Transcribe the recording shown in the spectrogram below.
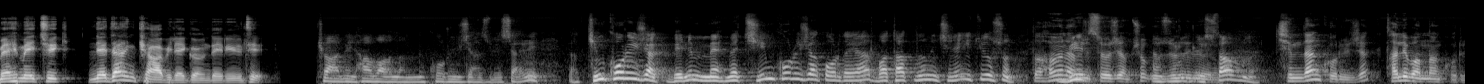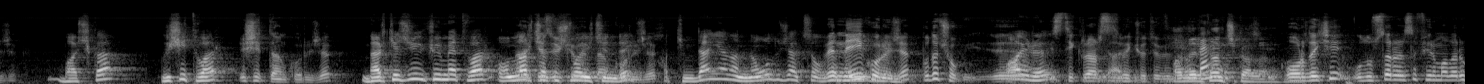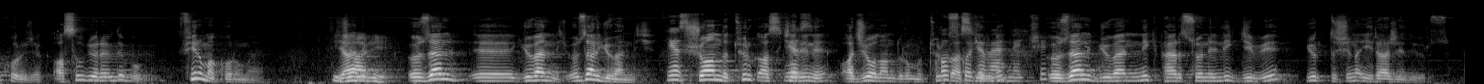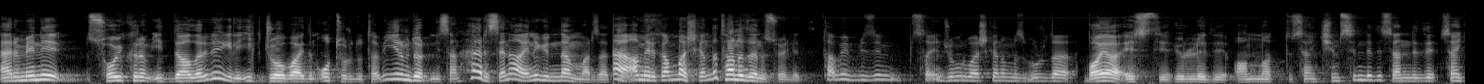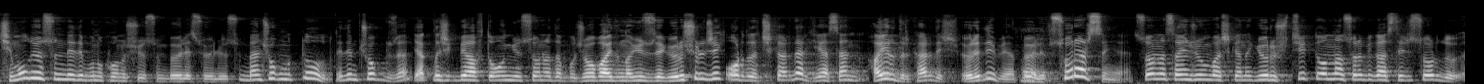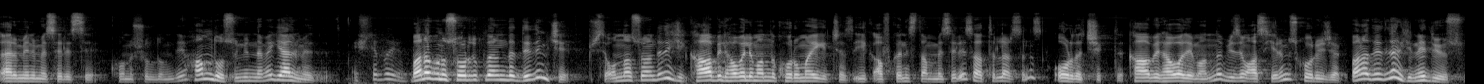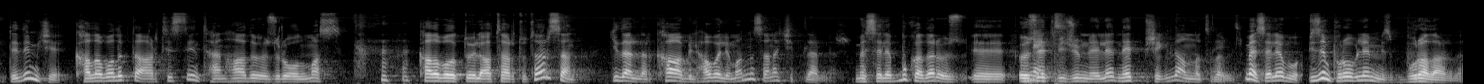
Mehmetçik neden Kabil'e gönderildi? Kabil Havaalanı'nı koruyacağız vesaire. Ya kim koruyacak? Benim Mehmetçiğim koruyacak orada ya. Bataklığın içine itiyorsun. Daha önemlisi hocam çok özür diliyorum. Estağfurullah. Kimden koruyacak? Taliban'dan koruyacak. Başka IŞİD var. IŞİD'den koruyacak. Merkezi hükümet var. Onlar Merkezi çatışma içinde. koruyacak. Kimden yana ne olacaksa Ve neyi koruyacak? Bu da çok e, Ayrı. istikrarsız ve kötü bir durum. Amerikan çıkarlarını koruyor. Oradaki uluslararası firmaları koruyacak. Asıl görev de bu. Firma korumaya. Yani Ticari. özel e, güvenlik, özel güvenlik. Yazık. Şu anda Türk askerini, acı olan durumu Türk Koskoca askerini Mehmetçik. özel güvenlik personeli gibi yurt dışına ihraç ediyoruz. Ermeni soykırım iddialarıyla ilgili ilk Joe Biden oturdu tabii. 24 Nisan her sene aynı gündem var zaten. Ha, Amerikan başkanı da tanıdığını söyledi. Tabii bizim Sayın Cumhurbaşkanımız burada bayağı esti, gürledi, anlattı. Sen kimsin dedi, sen dedi, sen kim oluyorsun dedi bunu konuşuyorsun, böyle söylüyorsun. Ben çok mutlu oldum. Dedim çok güzel. Yaklaşık bir hafta 10 gün sonra da bu Joe Biden'la yüz yüze görüşülecek. Orada da çıkar der ki ya sen hayırdır kardeş? Öyle değil mi ya? Böyle bir sorarsın ya. Sonra Sayın Cumhurbaşkanı görüştü. Çıktı ondan sonra bir gazeteci sordu Ermeni meselesi konuşuldum diye. Hamdolsun gündeme gelmedi dedi. İşte buyurun. Bana bunu sorduklarında dedim ki işte ondan sonra dedi ki Kabil Havalimanı'nı korumaya gideceğiz. İlk Afganistan meselesi hatırlarsınız orada çıktı. Kabil Havalimanı'nı bizim askerimiz koruyacak. Bana dediler ki ne diyorsun? Dedim ki kalabalıkta artistliğin tenhada özrü olmaz. Kalabalıkta öyle atar tutarsan giderler Kabil Havalimanı'nı sana kitlerler. Mesele bu kadar öz- e, özet Net. bir cümleyle net bir şekilde anlatılabilir. Mesele bu. Bizim problemimiz buralarda.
